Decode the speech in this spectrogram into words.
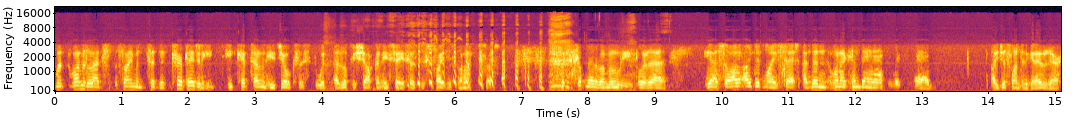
but one of the lads, Simon, said that fair play to him. He, he kept telling his jokes with a look of shock on his face as this fight was going on. So, it's something out of a movie. But uh, yeah, so I, I did my set, and then when I came down after, like, um, I just wanted to get out of there,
